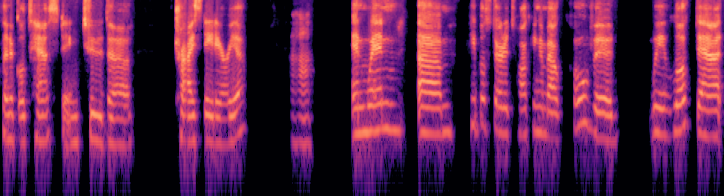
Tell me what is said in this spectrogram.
clinical testing to the tri state area. Uh-huh. And when um, people started talking about COVID, we looked at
